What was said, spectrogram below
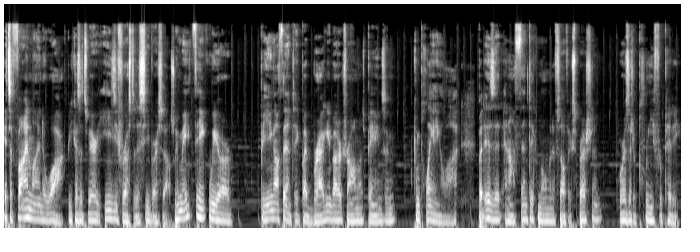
It's a fine line to walk because it's very easy for us to deceive ourselves. We may think we are being authentic by bragging about our traumas, pains, and complaining a lot, but is it an authentic moment of self expression or is it a plea for pity?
